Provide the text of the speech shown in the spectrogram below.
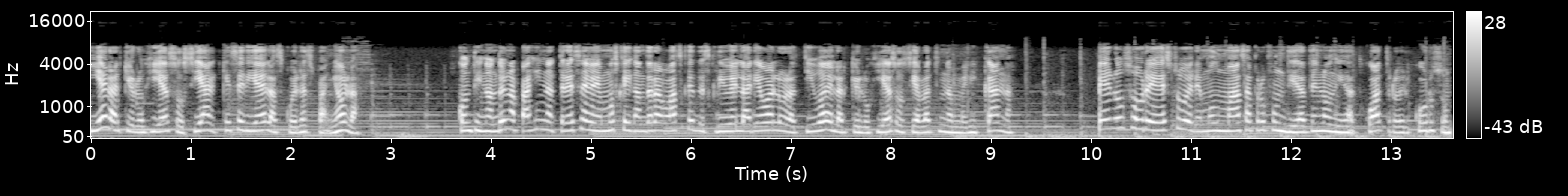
y a la arqueología social, que sería de la escuela española. Continuando en la página 13 vemos que Gándara Vázquez describe el área valorativa de la arqueología social latinoamericana, pero sobre esto veremos más a profundidad en la unidad 4 del curso.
